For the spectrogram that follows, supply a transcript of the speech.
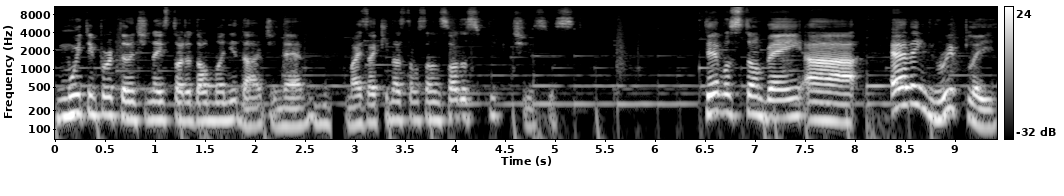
muito importante na história da humanidade, né? Mas aqui nós estamos falando só dos fictícios. Temos também a Ellen Ripley,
